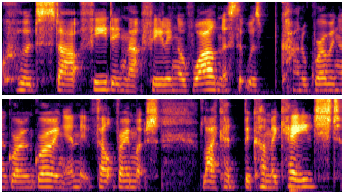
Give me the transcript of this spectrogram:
could start feeding that feeling of wildness that was kind of growing and growing and growing. And it felt very much like I'd become a caged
